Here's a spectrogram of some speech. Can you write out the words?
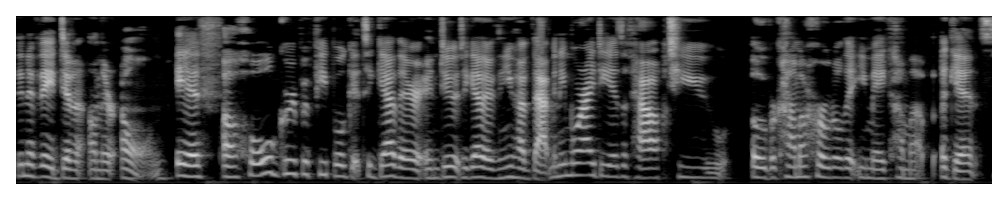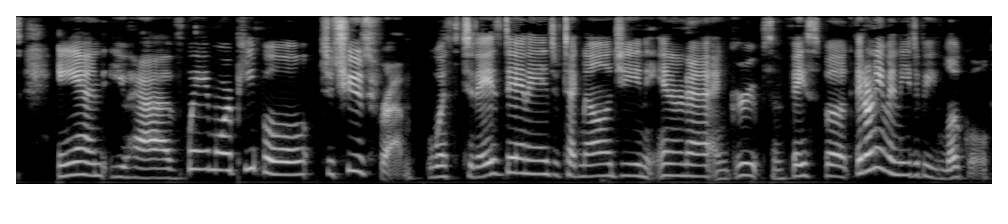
than if they did it on their own. If a whole group of people get together and do it together, then you have that many more ideas of how to overcome a hurdle that you may come up against. And you have way more people to choose from. With today's day and age of technology and the internet and groups and Facebook, they don't even need to be local.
